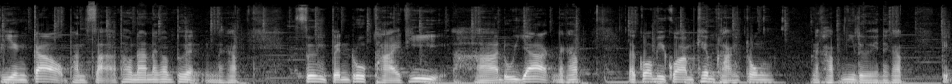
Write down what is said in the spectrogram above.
เพียง9พรรษาเท่านั้นนะครับเพื่อนนะครับ ซึ่งเป็นรูปถ่ายที่หาดูยากนะครับ แล้วก็มีความเข้มขลังตรงนะครับนี่เลยนะครับติด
